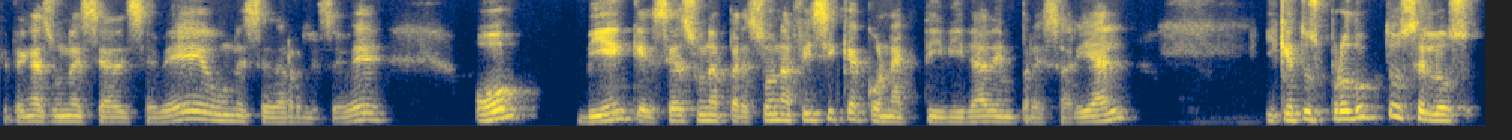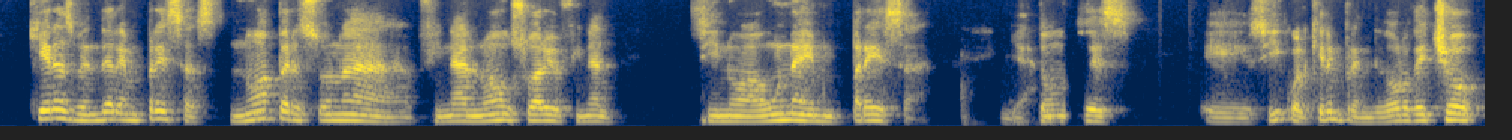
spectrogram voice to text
que tengas un SADCB, un SDRLCB, o bien que seas una persona física con actividad empresarial y que tus productos se los quieras vender a empresas, no a persona final, no a usuario final, sino a una empresa. Entonces, eh, sí, cualquier emprendedor. De hecho,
